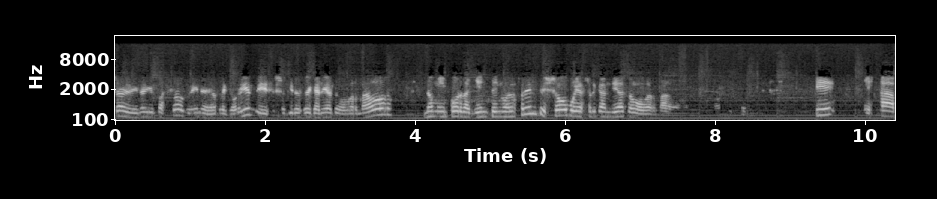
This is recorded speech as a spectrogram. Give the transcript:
ya desde el año pasado, que viene recorriendo y dice: Yo quiero ser candidato a gobernador, no me importa quién tengo enfrente, yo voy a ser candidato a gobernador. Que está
